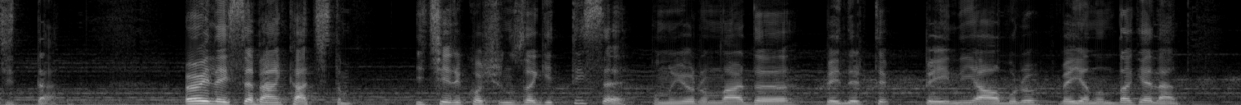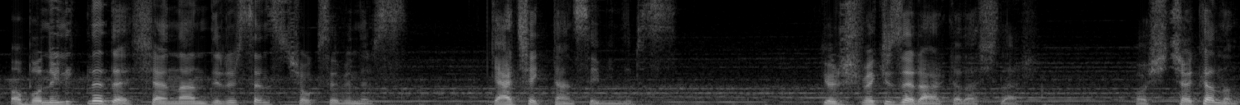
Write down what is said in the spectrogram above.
Cidden. Öyleyse ben kaçtım. İçerik hoşunuza gittiyse bunu yorumlarda belirtip beğeni yağmuru ve yanında gelen abonelikle de şenlendirirseniz çok seviniriz. Gerçekten seviniriz. Görüşmek üzere arkadaşlar. Hoşçakalın.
